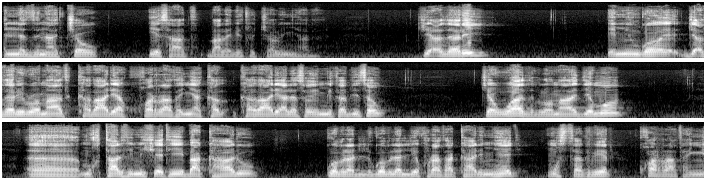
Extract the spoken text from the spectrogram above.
እነዚህ ናቸው የእሳት ባለቤቶች አሉኝ አለ። ጀዕዘሪ ብሎ ማለት ከባዲያ ኮራተኛ ከባዲያ ለሰው የሚከብድ ሰው። ጀዋዝ ብሎ ማለት ደግሞ ሙክታል ፊ ምሸቴ ባካሃዱ ጎብለል ጎብለል የኩራት አካሃድ የሚሄድ ሙስተክቢር ኮራተኛ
